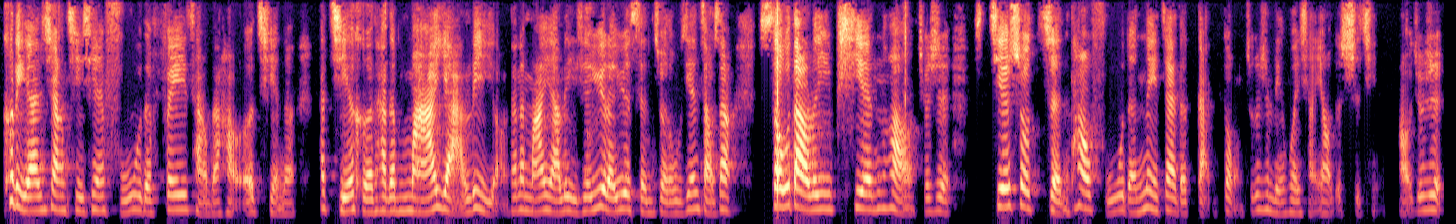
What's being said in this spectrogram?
克里安象气现在服务的非常的好，而且呢，它结合它的玛雅历哦，它的玛雅历现在越来越神准了。我今天早上收到了一篇哈，就是接受整套服务的内在的感动，这个是灵魂想要的事情。好，就是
